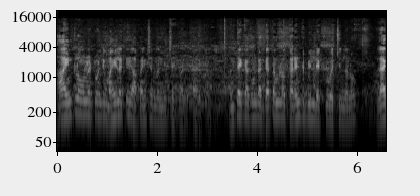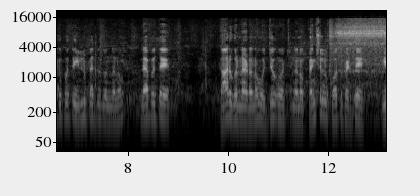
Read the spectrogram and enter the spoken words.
ఆ ఇంట్లో ఉన్నటువంటి మహిళకి ఆ పెన్షన్ అందించేటువంటి కార్యక్రమం. అంతేకాకుండా గతంలో కరెంటు బిల్లు ఎక్కువ వచ్చిందనో లేకపోతే ఇల్లు పెద్దది ఉందనో లేకపోతే కారు కొన్నాడనో ఉద్యోగం వచ్చిందనో పెన్షన్లు కోత పెడితే ఈ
